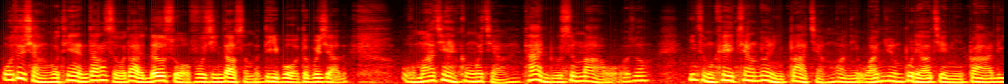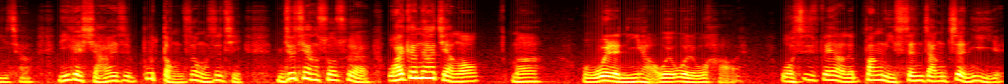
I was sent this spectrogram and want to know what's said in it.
我就想，我天，当时我到底勒索我父亲到什么地步，我都不晓得。我妈竟然跟我讲，她也不是骂我。我说：“你怎么可以这样对你爸讲话？你完全不了解你爸的立场。你一个小孩子不懂这种事情，你就这样说出来。”我还跟她讲哦，妈，我为了你好，我也为了我好，我是非常的帮你伸张正义耶，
